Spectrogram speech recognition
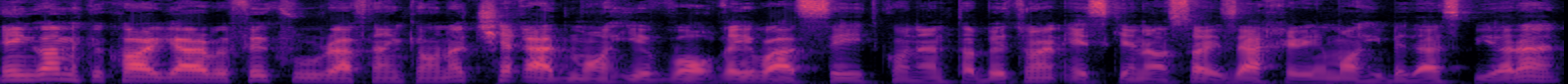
هنگامی که کارگر به فکر فرو رفتن که اونا چقدر ماهی واقعی باید سید کنن تا بتونن اسکناس های ذخیره ماهی به دست بیارن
